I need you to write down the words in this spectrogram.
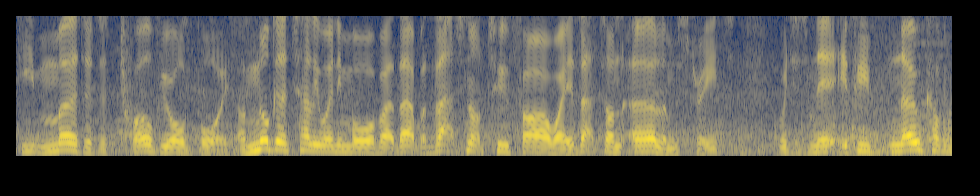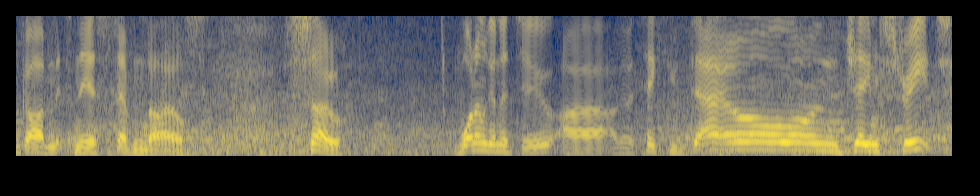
he murdered a 12 year old boy. I'm not going to tell you any more about that, but that's not too far away. That's on Earlham Street, which is near, if you know Covent Garden, it's near Seven Dials. So, what I'm going to do, uh, I'm going to take you down James Street.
